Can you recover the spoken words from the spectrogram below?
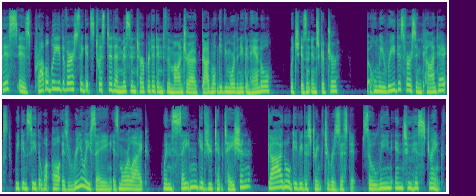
This is probably the verse that gets twisted and misinterpreted into the mantra, God won't give you more than you can handle, which isn't in Scripture. But when we read this verse in context, we can see that what Paul is really saying is more like, When Satan gives you temptation, God will give you the strength to resist it. So lean into his strength.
